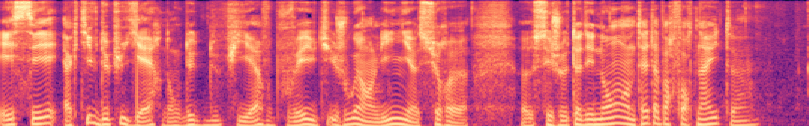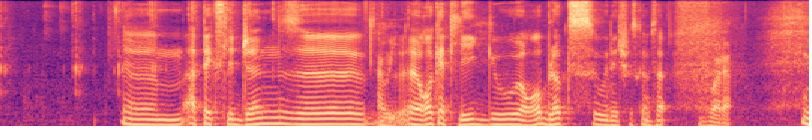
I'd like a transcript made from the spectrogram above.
et c'est actif depuis hier. Donc depuis hier, vous pouvez jouer en ligne sur ces jeux. T'as des noms en tête à part Fortnite? Euh, Apex Legends, euh, ah euh, Rocket League ou Roblox ou des choses comme ça. Voilà. Ou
